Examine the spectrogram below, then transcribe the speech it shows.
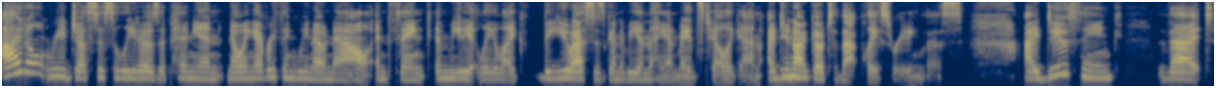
I don't read Justice Alito's opinion knowing everything we know now and think immediately like the US is going to be in the handmaid's tale again. I do not go to that place reading this. I do think that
